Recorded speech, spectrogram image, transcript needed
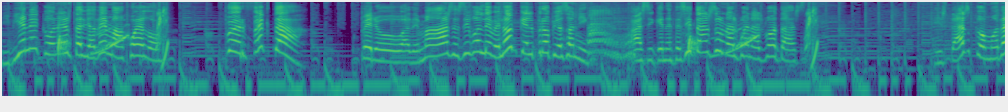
Y viene con esta diadema a juego. ¡Perfecta! Pero además es igual de veloz que el propio Sonic. Así que necesitas unas buenas botas. ¿Estás cómoda?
